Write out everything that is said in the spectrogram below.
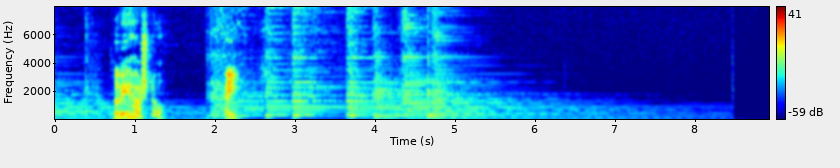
Så vi hörs då. Hej!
